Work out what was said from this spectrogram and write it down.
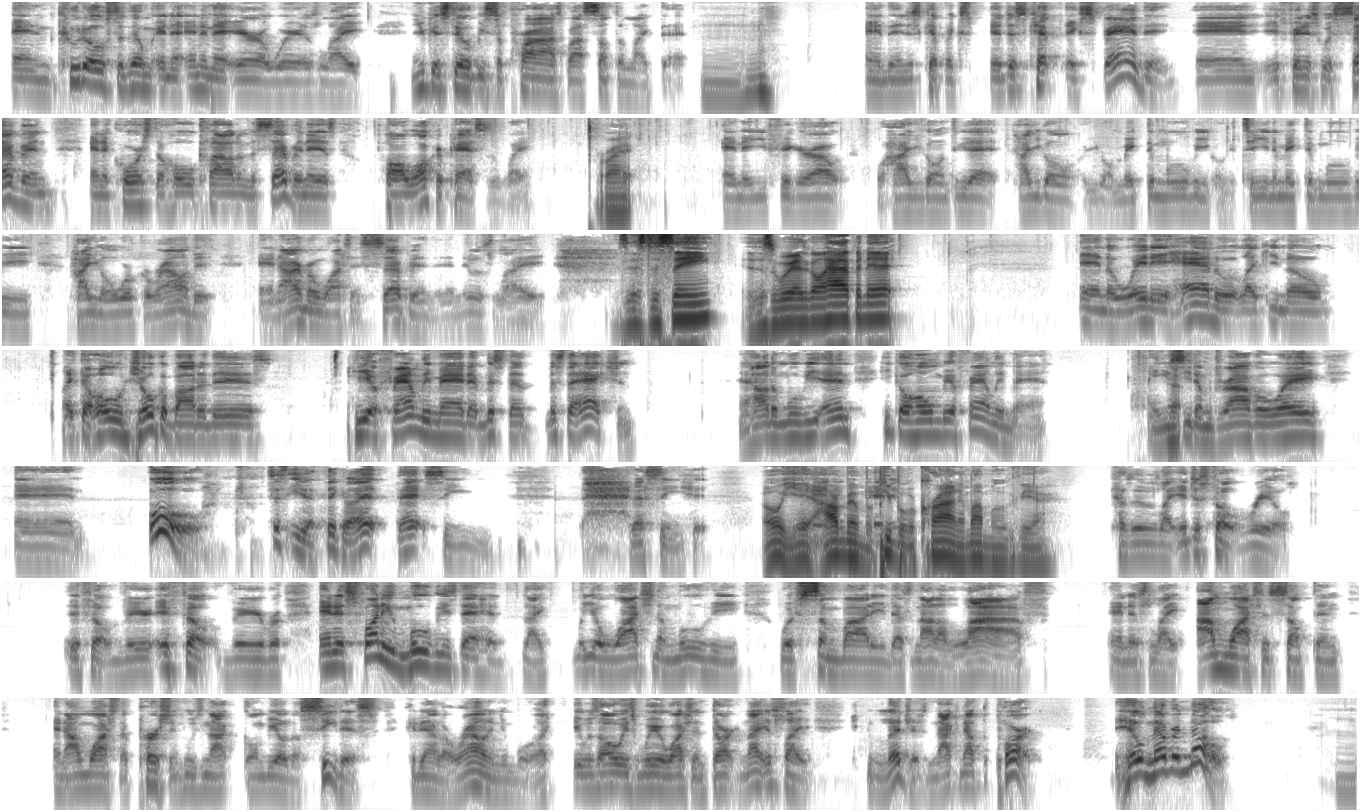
And kudos to them in the internet era where it's like you can still be surprised by something like that. Mhm. and then just kept ex- it just kept expanding and it finished with seven and of course the whole cloud in the seven is paul walker passes away Right. and then you figure out well how you going to do that how you going you going to make the movie you going to continue to make the movie how you going to work around it and i remember watching seven and it was like Is this the scene? Is this where it's gonna happen at? and the way they handled, it like you know like the whole joke about it is he a family man that missed the missed the action and how the movie end he go home be a family man and you Yep. see them drive away and oh just even think of that that scene that scene hit Oh yeah, I remember people it- were crying in my movie there. because it was like it just felt real it felt very it felt very real. And it's funny movies that had like when you're watching a movie with somebody that's not alive and it's like i'm watching something and i'm watching a person who's not going to be able to see this because they're not around anymore. Like it was always weird watching dark knight. It's like ledger's knocking out the park. He'll never know.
